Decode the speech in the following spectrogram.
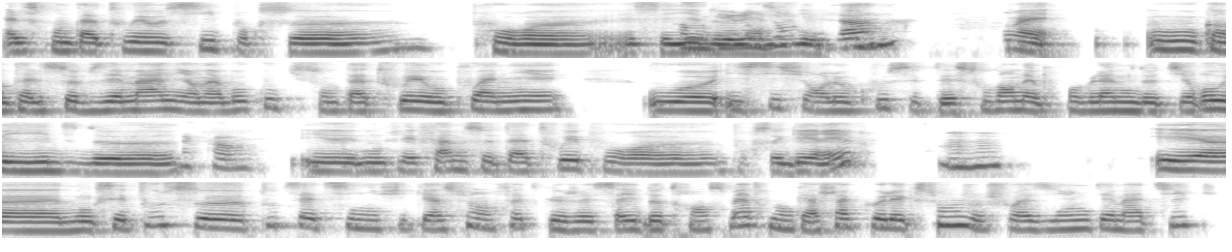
elles se font tatouer aussi pour, se, pour euh, essayer de ça. Mhm. Ouais. Ou quand elles se faisaient mal, il y en a beaucoup qui sont tatouées au poignet où euh, ici sur le cou, c'était souvent des problèmes de thyroïde. De... Et donc les femmes se tatouaient pour, euh, pour se guérir. Mm-hmm. Et euh, donc c'est tout toute cette signification en fait que j'essaye de transmettre. Donc à chaque collection, je choisis une thématique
